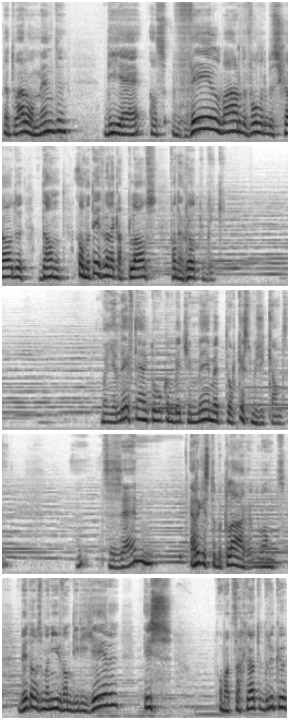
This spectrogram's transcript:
Dat waren momenten die hij als veel waardevoller beschouwde dan om het even welk applaus van een groot publiek. Maar je leeft eigenlijk ook een beetje mee met de orkestmuzikanten. Ze zijn ergens te beklagen, want Beethovens manier van dirigeren is, om het zacht uit te drukken,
